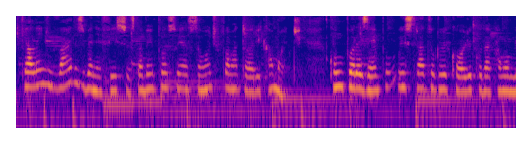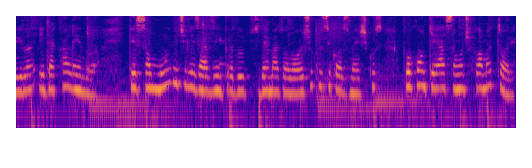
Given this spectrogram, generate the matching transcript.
que, além de vários benefícios, também possuem ação anti-inflamatória e calmante, como, por exemplo, o extrato glicólico da camomila e da calêndula, que são muito utilizados em produtos dermatológicos e cosméticos por conter ação anti-inflamatória.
